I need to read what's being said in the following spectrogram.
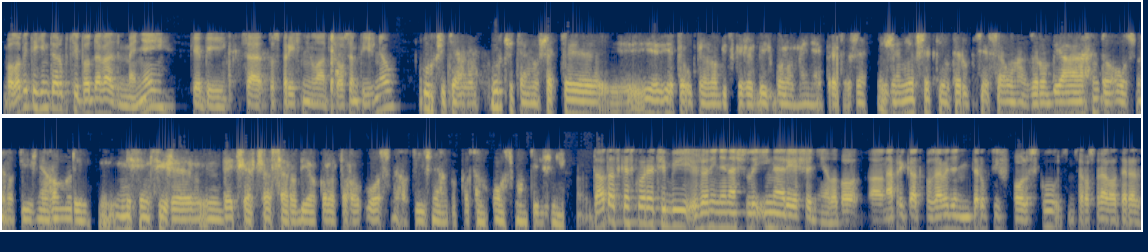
Bolo by tých interrupcií podľa vás menej, keby sa to sprísnilo na 8 týždňov? Určite áno, určite áno. Však to je, je, je to úplne logické, že by ich bolo menej, pretože že nie všetky interrupcie sa u nás robia do 8. týždňa. Hovorím, myslím si, že väčšia časť sa robí okolo toho 8. týždňa alebo potom 8. týždni. Tá otázka skôr je, či by ženy nenašli iné riešenie, lebo napríklad po zavedení interrupcií v Polsku, som sa rozprával teraz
